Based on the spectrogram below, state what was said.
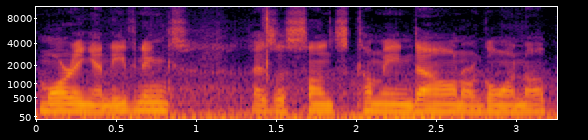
morning and evenings as the sun's coming down or going up.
